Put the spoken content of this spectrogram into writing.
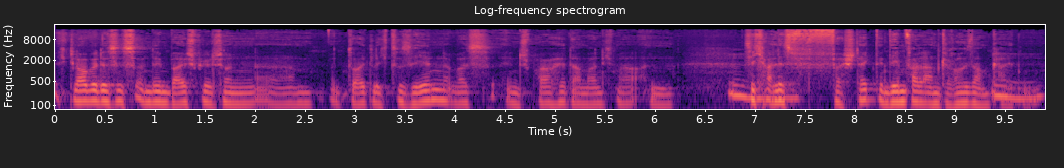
ich glaube, das ist an dem Beispiel schon ähm, deutlich zu sehen, was in Sprache da manchmal an mhm. sich alles versteckt, in dem Fall an Grausamkeiten. Mhm.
